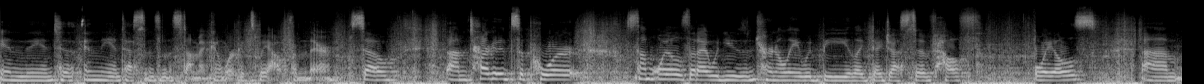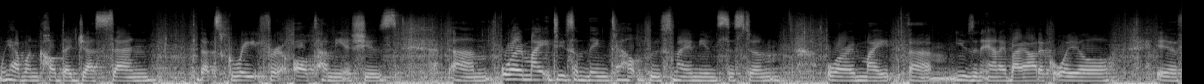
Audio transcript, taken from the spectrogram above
in the in the intestines and the stomach and work its way out from there. So, um, targeted support. Some oils that I would use internally would be like digestive health oils. Um, we have one called DigestZen. That's great for all tummy issues. Um, or I might do something to help boost my immune system, or I might um, use an antibiotic oil if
